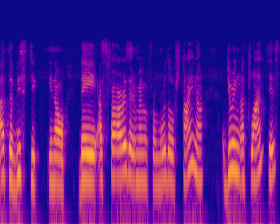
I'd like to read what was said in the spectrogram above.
atavistic. You know, they, as far as I remember from Rudolf Steiner, during Atlantis,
